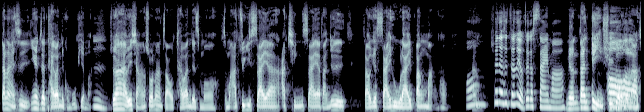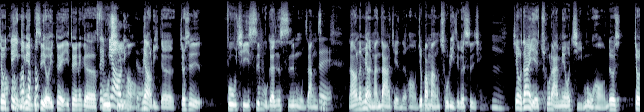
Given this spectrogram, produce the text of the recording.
当然还是因为在台湾的恐怖片嘛，嗯，所以他还会想要说，那找台湾的什么什么阿追塞啊、阿青塞啊，反正就是找一个塞户来帮忙哈。哦，所以那是真的有这个塞吗？没有，但电影虚构的啦。就电影里面不是有一对 一对那个夫妻哈，庙里的就是夫妻师傅跟师母这样子，然后那庙也蛮大间的哈，就帮忙处理这个事情。嗯，结果当然也出来没有几幕哈，就就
